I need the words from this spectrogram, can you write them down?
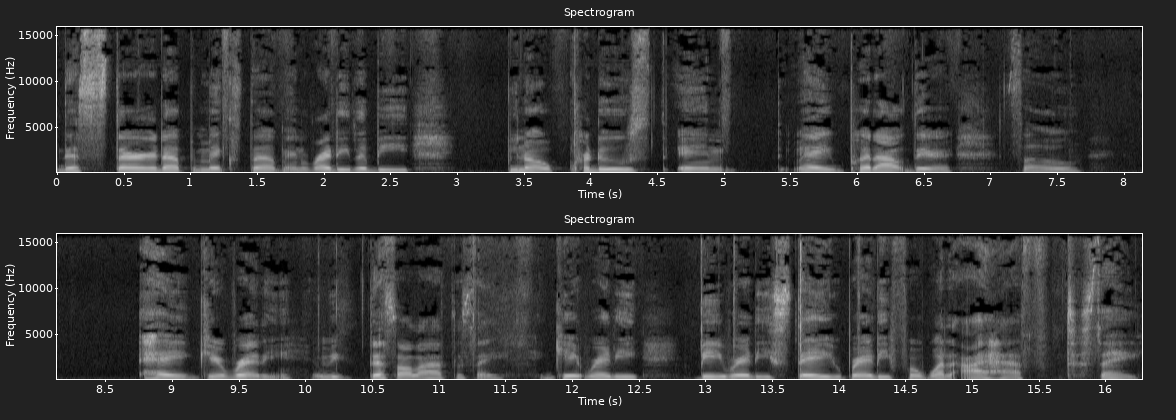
that's stirred up and mixed up and ready to be, you know, produced and hey, put out there. So, hey, get ready. That's all I have to say. Get ready, be ready, stay ready for what I have to say.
